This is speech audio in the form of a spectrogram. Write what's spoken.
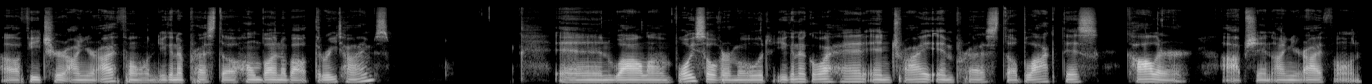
uh, feature on your iPhone. You're going to press the home button about three times and while on voiceover mode you're gonna go ahead and try and press the block this caller option on your iPhone.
